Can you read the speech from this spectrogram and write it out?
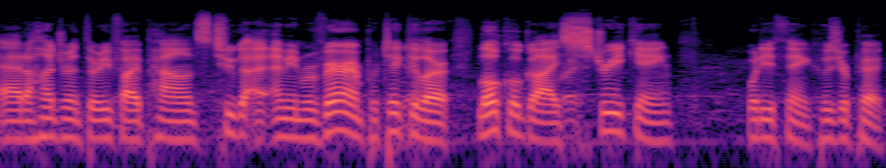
at 135 pounds. Two guys, I mean, Rivera in particular, yeah. local guy, right. streaking. What do you think? Who's your pick?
